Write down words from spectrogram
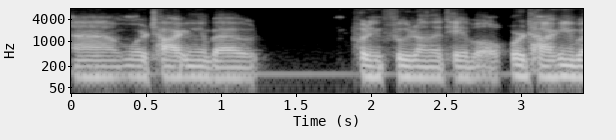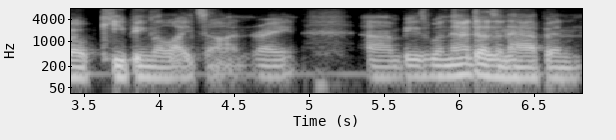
Um, we're talking about putting food on the table. We're talking about keeping the lights on, right? Um, because when that doesn't happen,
